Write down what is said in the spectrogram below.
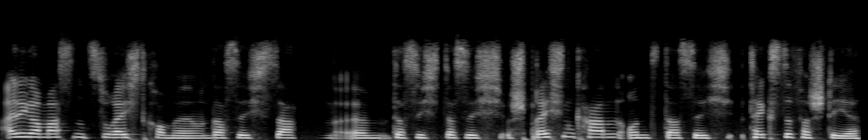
einigermaßen zurechtkomme und dass ich Sachen, ähm, dass ich, dass ich sprechen kann und dass ich Texte verstehe.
